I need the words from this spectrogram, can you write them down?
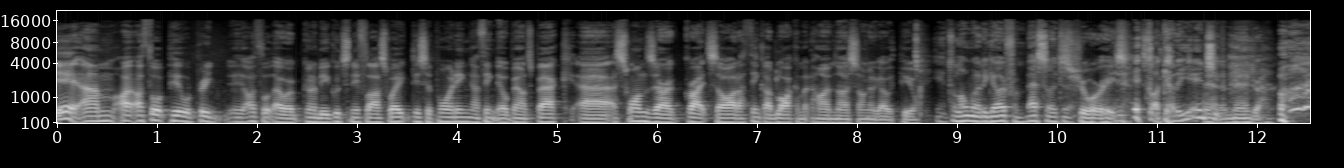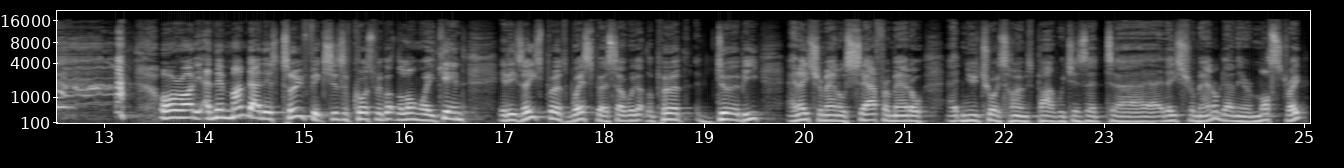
Yeah, um, I, I thought Peel were pretty. I thought they were going to be a good sniff last week. Disappointing. I think they'll bounce back. Uh, Swans are a great side. I think I'd like them at home though, so I'm going to go with Peel. Yeah, it's a long way to go from Basso to. Sure is. It's like going to Yeah, Yanchep. and Mandurah. Alrighty, and then Monday there's two fixtures. Of course, we've got the long weekend. It is East Perth, West Perth. So we've got the Perth Derby and East Fremantle, South Fremantle at New Choice Homes Park, which is at, uh, at East Fremantle down there in Moss Street.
